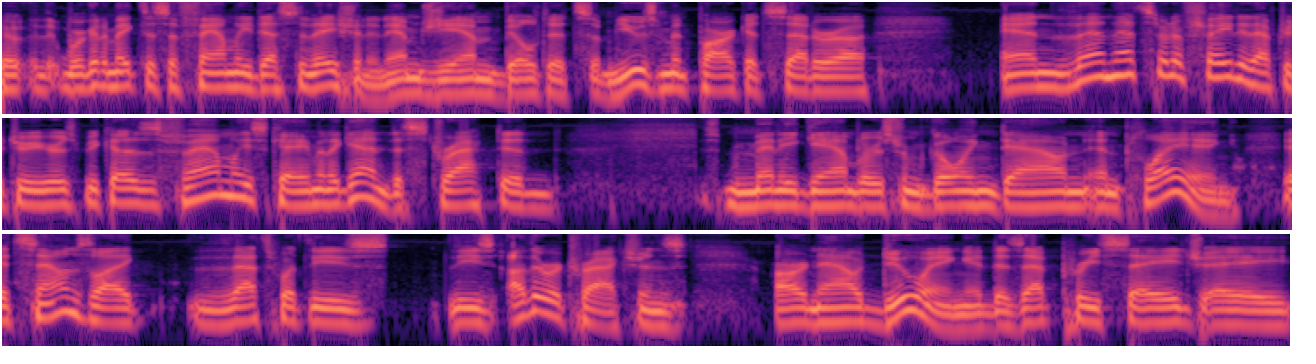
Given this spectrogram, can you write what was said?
we're going to make this a family destination, and MGM built its amusement park, et cetera and then that sort of faded after two years because families came and again distracted many gamblers from going down and playing. It sounds like that's what these these other attractions are now doing. And does that presage a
